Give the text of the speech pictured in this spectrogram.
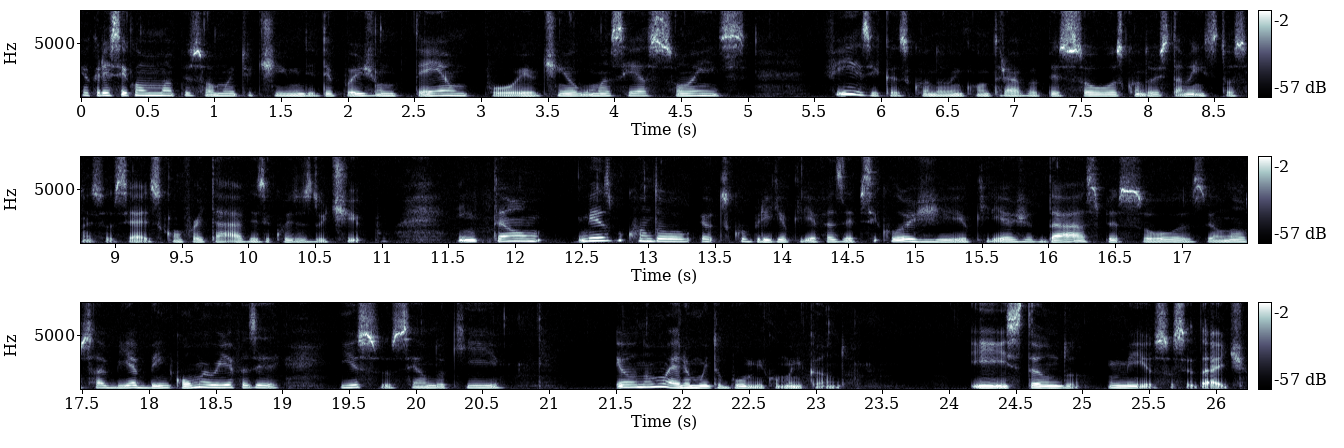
Eu cresci como uma pessoa muito tímida e depois de um tempo eu tinha algumas reações físicas quando eu encontrava pessoas, quando eu estava em situações sociais confortáveis e coisas do tipo. Então, mesmo quando eu descobri que eu queria fazer psicologia, eu queria ajudar as pessoas, eu não sabia bem como eu ia fazer isso, sendo que eu não era muito boa me comunicando e estando em meio à sociedade.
